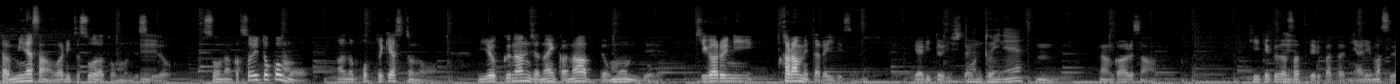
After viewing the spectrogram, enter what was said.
多分皆さん割とそうだと思うんですけど、そう、なんかそういうとこも、あの、ポッドキャストの魅力なんじゃないかなって思うんで、気軽に絡めたらいいですよね。やりとりしたり本。当にねうん。なんか、あるさん、聞いてくださってる方にあります、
